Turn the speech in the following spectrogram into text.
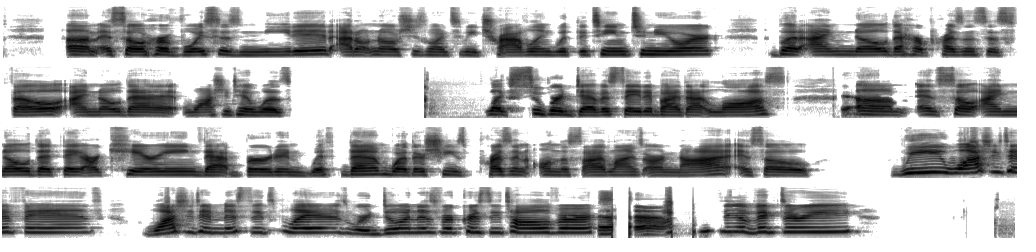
Um, and so her voice is needed. I don't know if she's going to be traveling with the team to New York, but I know that her presence is felt. I know that Washington was like super devastated by that loss. Yeah. Um, and so I know that they are carrying that burden with them, whether she's present on the sidelines or not. And so we Washington fans, Washington Mystics players, we're doing this for Kristi Toliver. Yeah. A victory.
